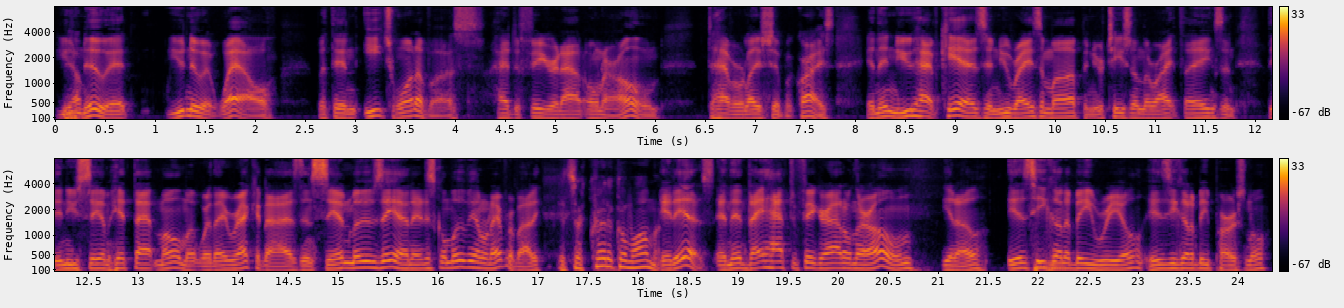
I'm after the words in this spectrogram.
you Yep. knew it, you knew it well, but then each one of us had to figure it out on our own to to have a relationship with Christ. And then you have kids and you raise them up and you're teaching them the right things. And then you see them hit that moment where they recognize and sin moves in and it's going to move in on everybody. It's a critical moment. It is. And then they have to figure out on their own, you know, is he mm-hmm. going to be real? Is he going to be personal?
